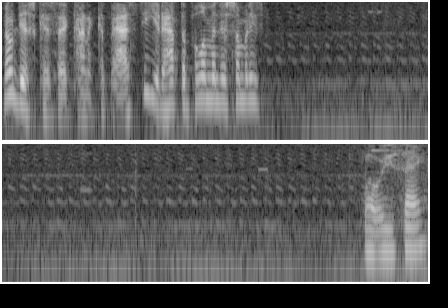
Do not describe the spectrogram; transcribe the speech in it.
No disc has that kind of capacity. You'd have to pull him into somebody's. What were you saying?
